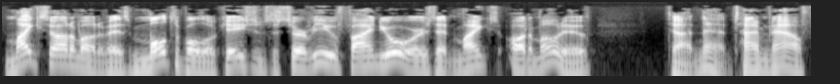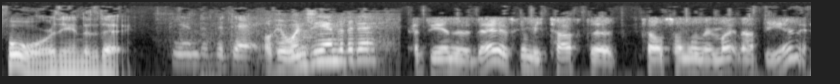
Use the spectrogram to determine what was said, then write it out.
Mike's Automotive has multiple locations to serve you. Find yours at mikesautomotive.net. Time now for the end of the day. the end of the day. Okay, when's the end of the day? At the end of the day, it's going to be tough to tell someone they might not be in it.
